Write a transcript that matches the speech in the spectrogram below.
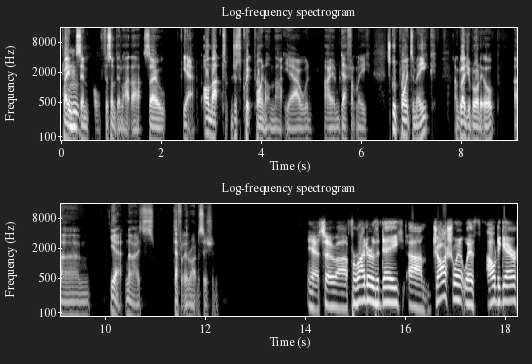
plain Mhm. and simple, for something like that. So, yeah, on that, just a quick point on that. Yeah, I would. I am definitely. It's a good point to make. I'm glad you brought it up. Um, yeah, no, it's definitely the right decision. Yeah. So uh, for rider of the day, um, Josh went with Aldeguer.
